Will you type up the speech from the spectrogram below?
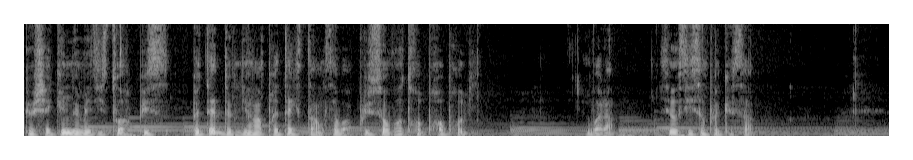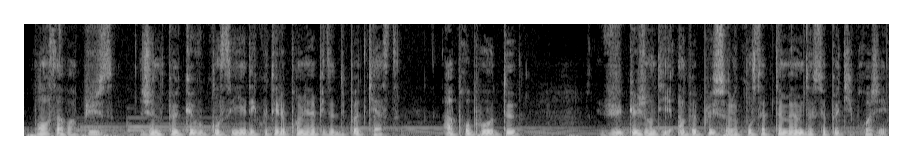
Que chacune de mes histoires puisse peut-être devenir un prétexte à en savoir plus sur votre propre vie. Voilà, c'est aussi simple que ça. Pour en savoir plus, je ne peux que vous conseiller d'écouter le premier épisode du podcast, à propos de, vu que j'en dis un peu plus sur le concept même de ce petit projet.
